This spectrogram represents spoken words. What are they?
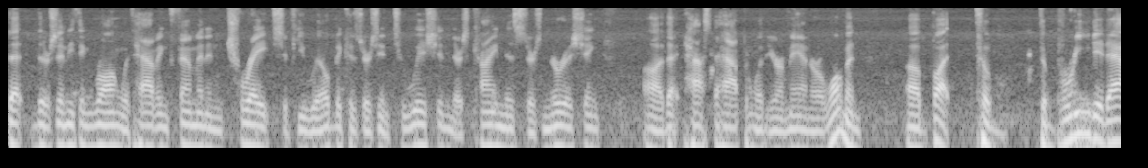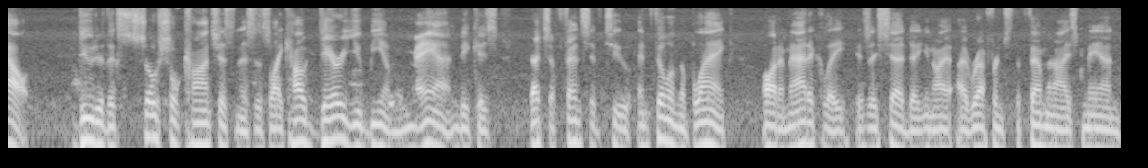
that there's anything wrong with having feminine traits, if you will, because there's intuition, there's kindness, there's nourishing uh, that has to happen whether you're a man or a woman. Uh, but to to breed it out due to the social consciousness is like, how dare you be a man because that's offensive to and fill in the blank automatically. As I said, uh, you know, I, I, referenced the feminized man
